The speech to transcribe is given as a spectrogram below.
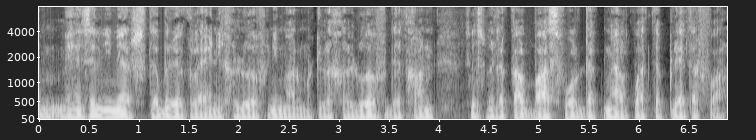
mense nie meer skibreek lê in die geloof nie maar met hulle geloof dit gaan soos met 'n kalbas vol dik melk wat te pletter val.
